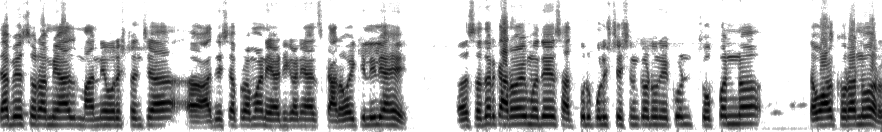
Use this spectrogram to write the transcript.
त्या बेसवर आम्ही आज मान्य वरिष्ठांच्या आदेशाप्रमाणे या ठिकाणी आज कारवाई केलेली आहे. सदर कारवाईमध्ये सातपूर पोलीस स्टेशनकडून एकूण चोपन्न टवाळखोरांवर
